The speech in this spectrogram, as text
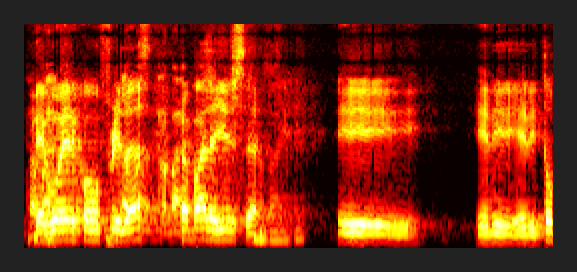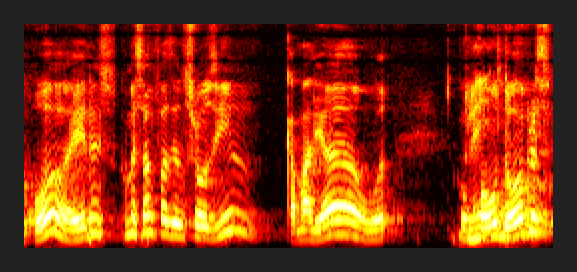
trabalha, pegou ele como freelance, trabalha, trabalha, isso. É. E ele, ele topou, aí nós começamos a fazer um showzinho, Camaleão, com, com, o Douglas.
